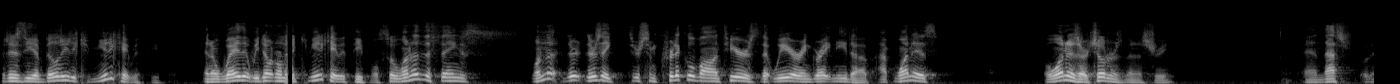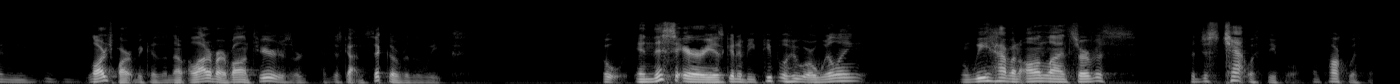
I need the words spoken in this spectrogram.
but it is the ability to communicate with people in a way that we don't normally communicate with people. So one of the things, one the, there, there's a there's some critical volunteers that we are in great need of. Uh, one is Well, one is our children's ministry, and that's in large part because a lot of our volunteers are, have just gotten sick over the weeks. But in this area is going to be people who are willing, when we have an online service, to just chat with people and talk with them.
